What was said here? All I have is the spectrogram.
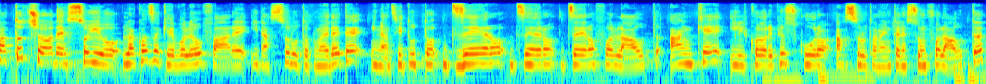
Fatto ciò, adesso io la cosa che volevo fare in assoluto, come vedete, innanzitutto 0, 0, 0 fallout, anche il colore più scuro, assolutamente nessun fallout.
